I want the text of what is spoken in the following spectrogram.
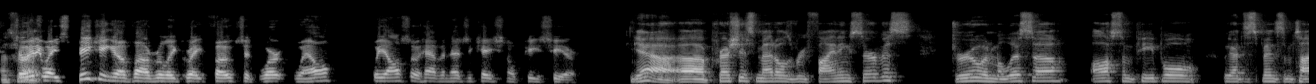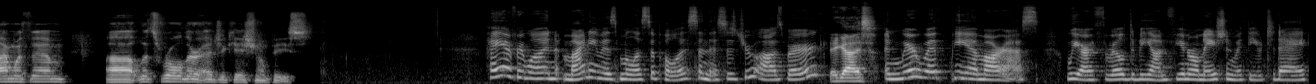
That's So right. anyway, speaking of uh, really great folks that work well, we also have an educational piece here. Yeah, uh, precious metals refining service. Drew and Melissa, awesome people. We got to spend some time with them. Uh, let's roll their educational piece. Hey everyone, my name is Melissa Polis and this is Drew Osberg, Hey guys. and we're with PMRS. We are thrilled to be on Funeral Nation with you today,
